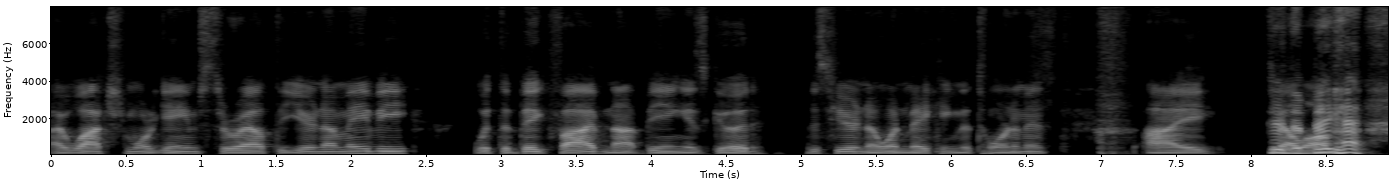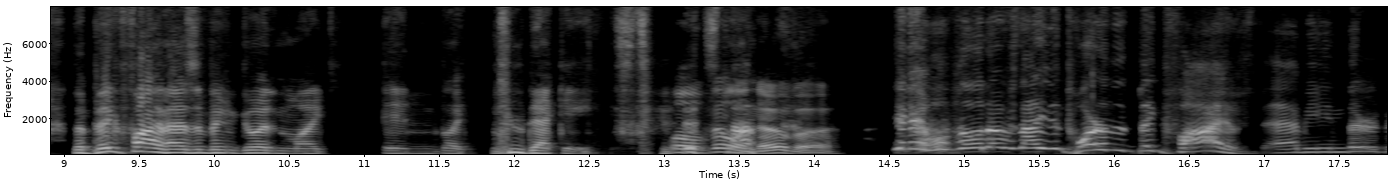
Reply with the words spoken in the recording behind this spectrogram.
I watched more games throughout the year. Now maybe with the Big 5 not being as good this year, no one making the tournament, I Dude, the off. big the Big 5 hasn't been good in like in like two decades. Well, it's Villanova. Not, yeah, well, Villanova's not even part of the Big Five. I mean, they're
